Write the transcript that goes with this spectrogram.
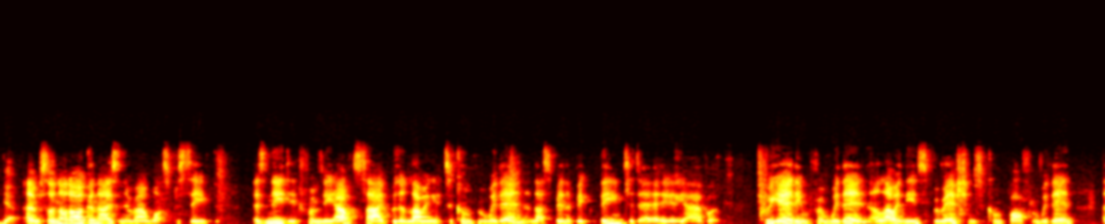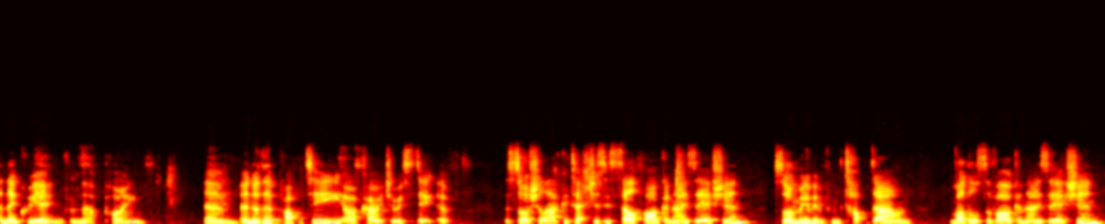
Yeah. Um, so not organizing around what's perceived as needed from the outside, but allowing it to come from within, and that's been a big theme today here, yeah. But creating from within, allowing the inspiration to come forth from within, and then creating from that point. Um, another property or characteristic of the social architectures is self-organization. So moving from top-down models of organization.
